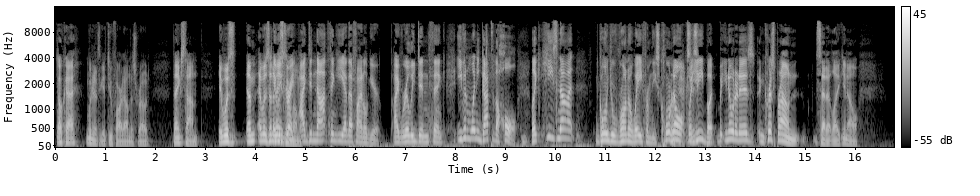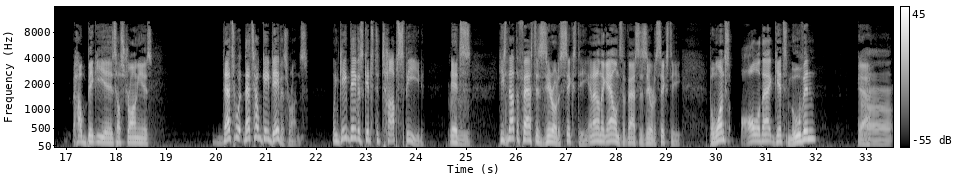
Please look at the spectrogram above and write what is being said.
Okay, We don't have to get too far down this road. Thanks, Tom. It was um, it was an it amazing was great. moment. I did not think he had that final gear. I really didn't think. Even when he got to the hole, like he's not going to run away from these cornerbacks, but is you, he? But but you know what it is, and Chris Brown said it like you know how big he is, how strong he is. That's what that's how Gabe Davis runs. When Gabe Davis gets to top speed, it's he's not the fastest zero to sixty, and I don't think Allen's the fastest zero to sixty. But once all of that gets moving, yeah. Uh,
